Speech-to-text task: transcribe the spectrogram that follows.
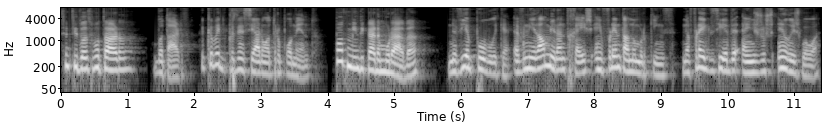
112, boa tarde. Boa tarde. Acabei de presenciar um atropelamento. Pode-me indicar a morada? Na via pública, Avenida Almirante Reis, em frente ao número 15, na freguesia de Anjos, em Lisboa.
